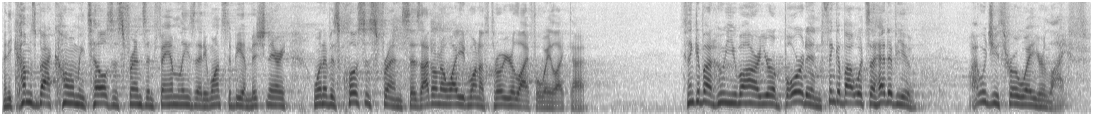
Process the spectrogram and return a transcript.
When he comes back home, he tells his friends and families that he wants to be a missionary. One of his closest friends says, I don't know why you'd want to throw your life away like that. Think about who you are. You're a Borden. Think about what's ahead of you. Why would you throw away your life?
